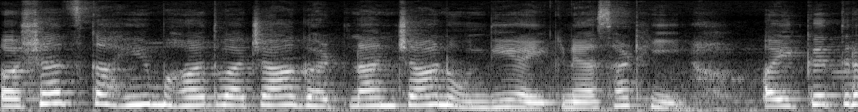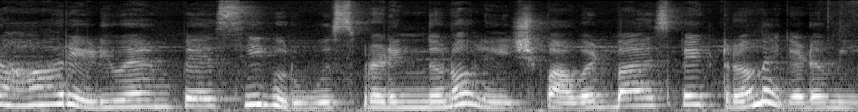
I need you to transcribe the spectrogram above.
अशाच काही महत्त्वाच्या घटनांच्या नोंदी ऐकण्यासाठी ऐकत रहा radio M P S C Guru spreading the knowledge powered by Spectrum Academy.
